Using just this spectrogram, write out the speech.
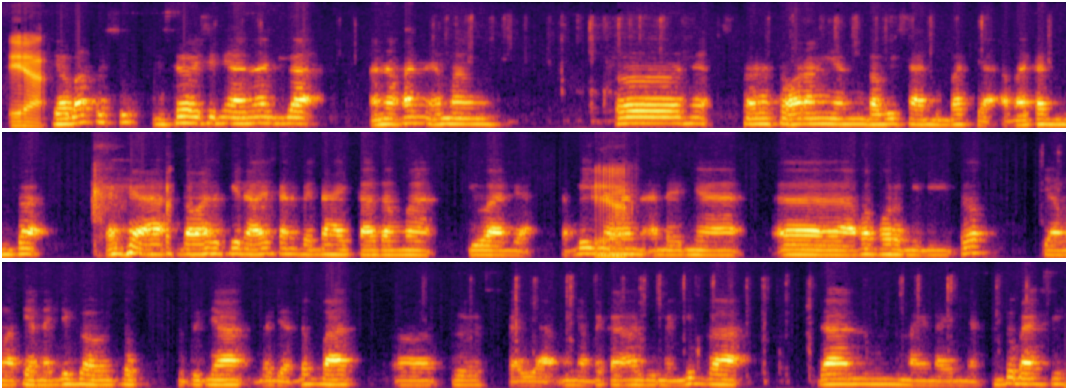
Iya. Ya bagus sih. Justru di sini anak juga, anak kan emang uh, salah satu orang yang nggak bisa debat ya apa kan juga eh, ya nggak masuk finalis kan beda Haikal sama Iwan ya tapi yeah. jangan adanya uh, apa forum ini itu ya latihan juga untuk tentunya belajar debat uh, terus kayak menyampaikan argumen juga dan lain-lainnya itu baik sih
